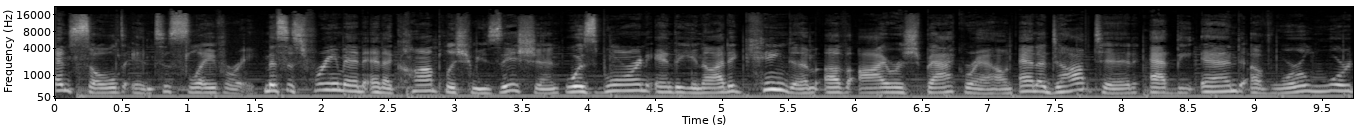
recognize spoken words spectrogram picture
and sold into slavery. Mrs. Freeman, an accomplished musician, was born born in the United Kingdom of Irish background and adopted at the end of World War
